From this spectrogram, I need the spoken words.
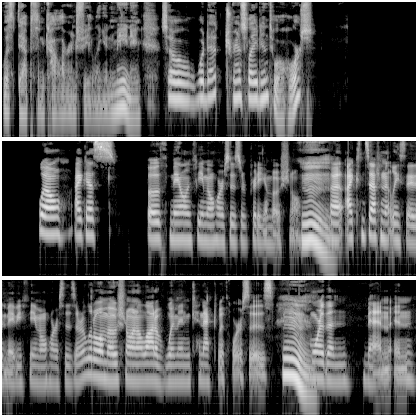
with depth and color and feeling and meaning. So, would that translate into a horse? well, I guess both male and female horses are pretty emotional. Hmm. But I can definitely say that maybe female horses are a little emotional, and a lot of women connect with horses Hmm. more than men in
